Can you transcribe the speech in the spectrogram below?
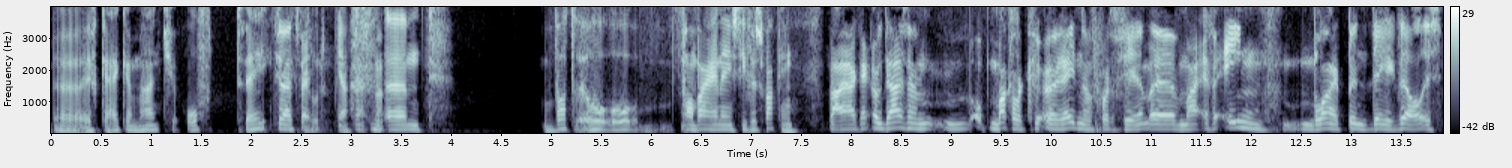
even kijken, een maandje of twee? Ja, twee. Goed. Ja. ja. Um, wat, van waar ineens die verzwakking? Nou ja, kijk, ook daar zijn makkelijk redenen voor te verzinnen. Uh, maar even één belangrijk punt, denk ik wel, is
